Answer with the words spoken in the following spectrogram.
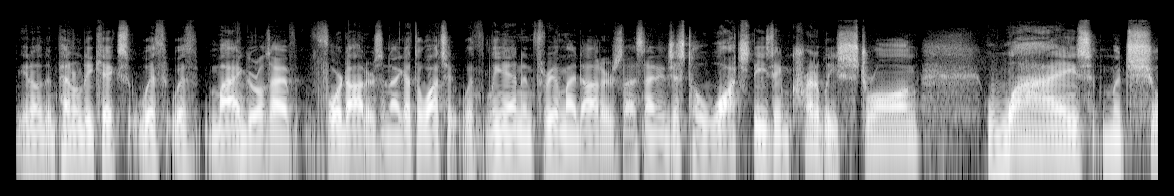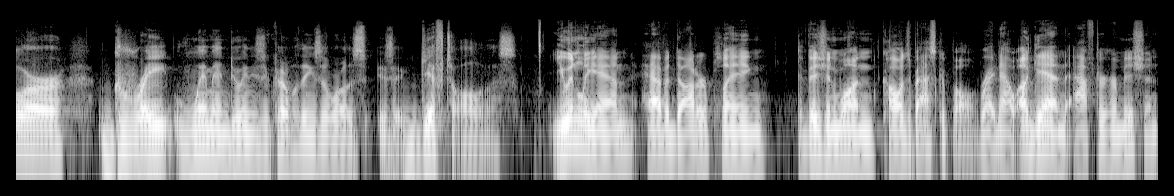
you know the penalty kicks with with my girls. I have four daughters, and I got to watch it with Leanne and three of my daughters last night. And just to watch these incredibly strong, wise, mature, great women doing these incredible things in the world is, is a gift to all of us. You and Leanne have a daughter playing Division One college basketball right now, again after her mission.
